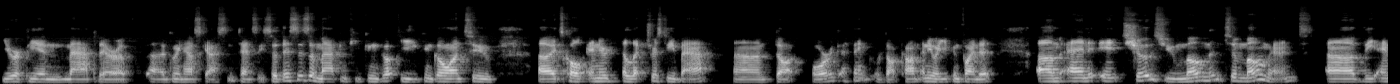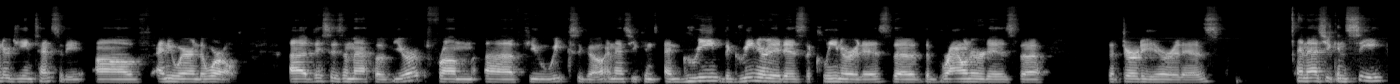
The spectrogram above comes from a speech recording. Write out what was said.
European map there of uh, greenhouse gas intensity. So this is a map. If you can go, you can go on to. Uh, it's called electricitymap.org, uh, I think, or .com. Anyway, you can find it, um, and it shows you moment to moment uh, the energy intensity of anywhere in the world. Uh, this is a map of Europe from a few weeks ago, and as you can, and green, the greener it is, the cleaner it is. The the browner it is, the the dirtier it is. And as you can see,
